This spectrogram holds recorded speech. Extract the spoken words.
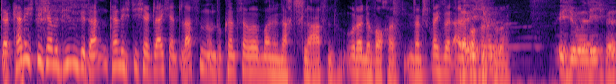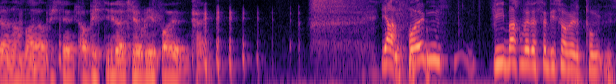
da kann ich dich ja mit diesem Gedanken, kann ich dich ja gleich entlassen und du kannst aber mal eine Nacht schlafen oder eine Woche. Und dann sprechen wir in einer ja, Woche drüber. Ich überlege mir dann nochmal, ob, ich ob ich dieser Theorie folgen kann. ja, folgen. Wie machen wir das denn diesmal mit den Punkten?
